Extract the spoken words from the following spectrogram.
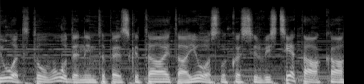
ļoti tuvu ūdenim, tāpēc ka tā ir tā josla, kas ir viscietākā.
